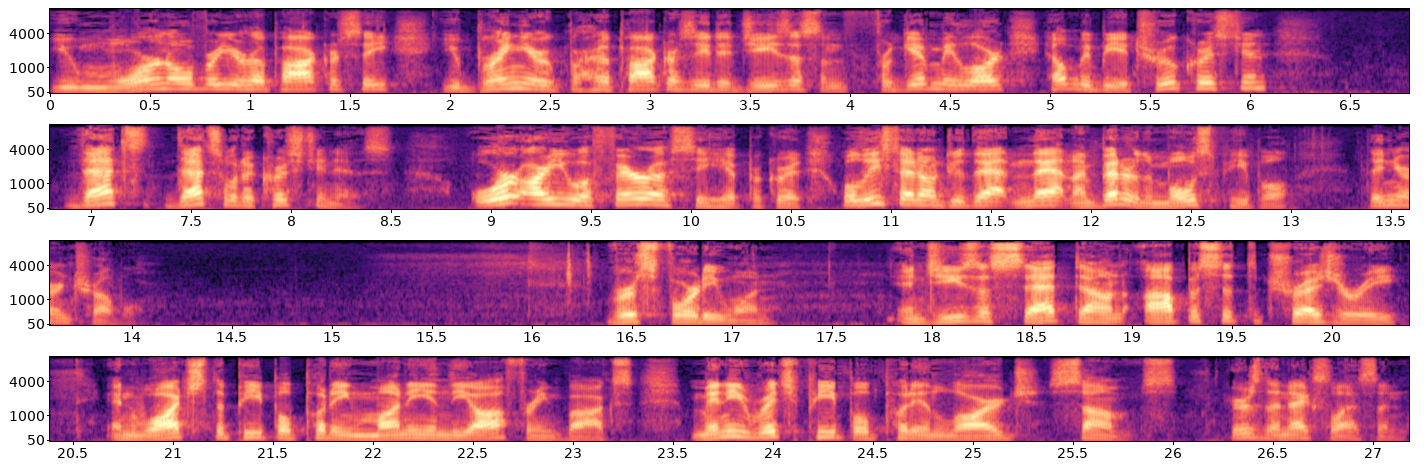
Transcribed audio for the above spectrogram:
You mourn over your hypocrisy? You bring your hypocrisy to Jesus and forgive me, Lord, help me be a true Christian? That's, that's what a Christian is. Or are you a Pharisee hypocrite? Well, at least I don't do that and that, and I'm better than most people. Then you're in trouble. Verse 41 And Jesus sat down opposite the treasury and watched the people putting money in the offering box. Many rich people put in large sums. Here's the next lesson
